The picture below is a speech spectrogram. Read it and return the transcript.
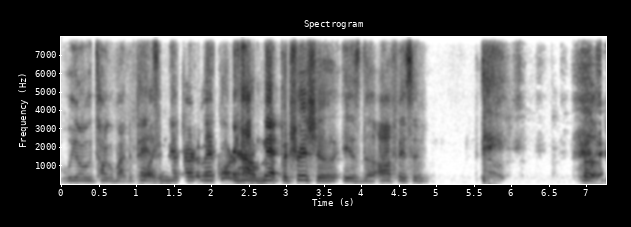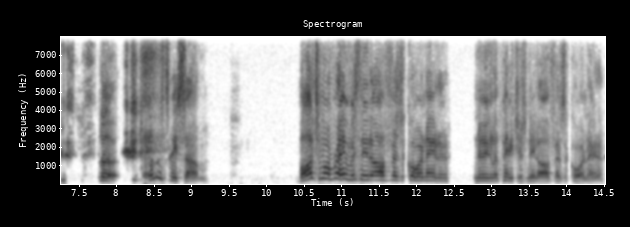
we only talk about the Pats well, and, Matt, and how Matt Patricia is the offensive. look, look. Let me say something. Baltimore Ravens need an offensive coordinator. New England Patriots need an offensive coordinator.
